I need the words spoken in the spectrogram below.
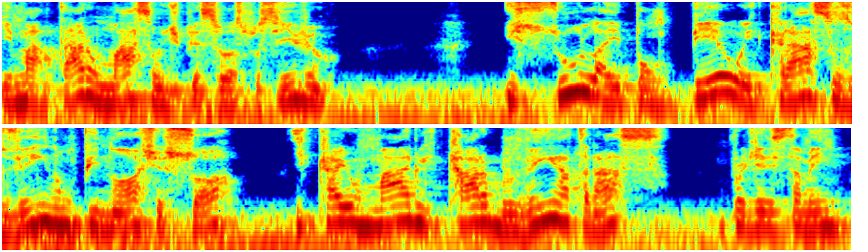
e matar o máximo de pessoas possível. E Sula e Pompeu e Crassus vêm num pinote só, e Caio Mário e Carbo vêm atrás, porque eles também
